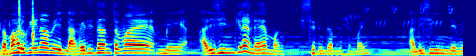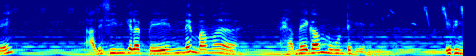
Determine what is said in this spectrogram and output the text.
සමහරු කියන මේ ළඟදි තන්තමයි මේ අලිසින් කියලා නෑ මං. ඉස්සරි දම හෙමයි අලිසින් නෙමෙයි. අලිසින් කියලා පේන්නේ මම හැමකම් මූන්ට කියෙන ඉතින්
